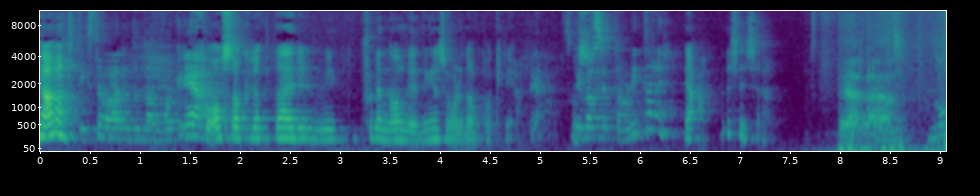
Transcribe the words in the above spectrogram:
Ja. Det viktigste var dette dampbakeriet. For oss akkurat der, vi- for denne anledningen, så var det dampbakeriet. Ja. Skal vi bare sette over litt, eller? Ja, det syns jeg. Her, er... Nå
